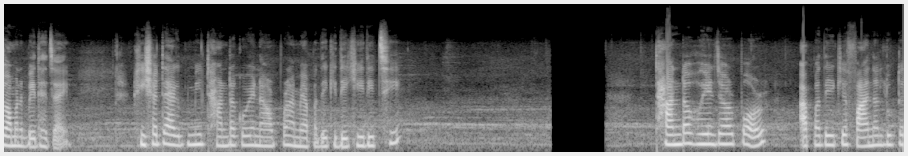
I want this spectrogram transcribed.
জমান বেঁধে যায়। খিসাটা একদমই ঠান্ডা করে নেওয়ার পর আমি আপনাদেরকে দেখিয়ে দিচ্ছি। ঠান্ডা হয়ে যাওয়ার পর আপনাদেরকে ফাইনাল লুকটা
